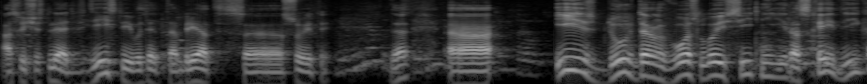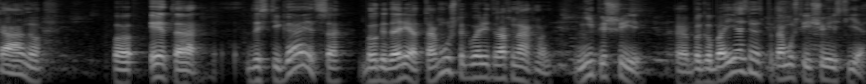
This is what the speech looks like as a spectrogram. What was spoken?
осуществлять в действии вот этот обряд с э, сойты. Да? Из духдам воз лой ситни и расхейд и Это достигается благодаря тому, что говорит Рафнахман. Не пиши э, богобоязненность, потому что еще есть я.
